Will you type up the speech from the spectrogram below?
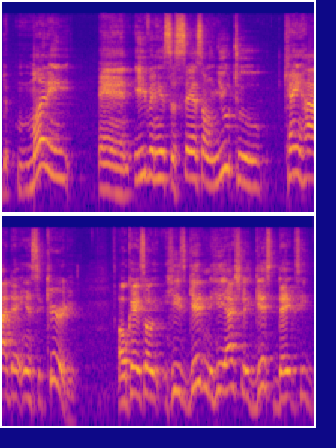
the money and even his success on YouTube can't hide that insecurity. Okay, so he's getting. He actually gets dates. He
